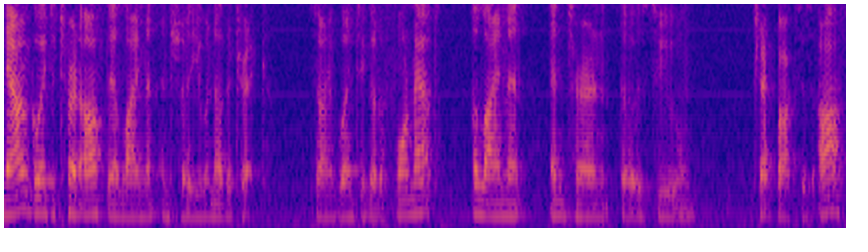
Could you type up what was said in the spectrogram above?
Now I'm going to turn off the alignment and show you another trick. So I'm going to go to Format, Alignment, and turn those two checkboxes off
